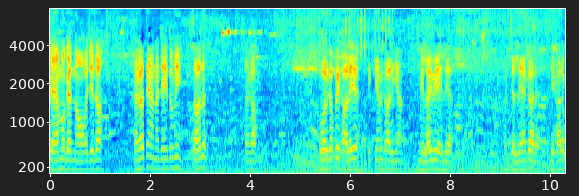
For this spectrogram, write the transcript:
ਟਾਈਮ ਹੋ ਗਿਆ 9 ਵਜੇ ਦਾ। ਚੰਗਾ, ਧਿਆਨ ਨਾਲ ਜਾਈ ਤੂੰ ਵੀ, ਸਾਧ। ਚੰਗਾ। ਗੋਲ ਗੱਪੇ ਖਾ ਲਏ ਟਿੱਕੀਆਂ ਵੀ ਖਾ ਲੀਆਂ ਮੇਲਾ ਵੀ ਵੇਖ ਲਿਆ। ਹੁਣ ਚੱਲੇ ਆ ਘਰ ਤੇ ਹਰ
